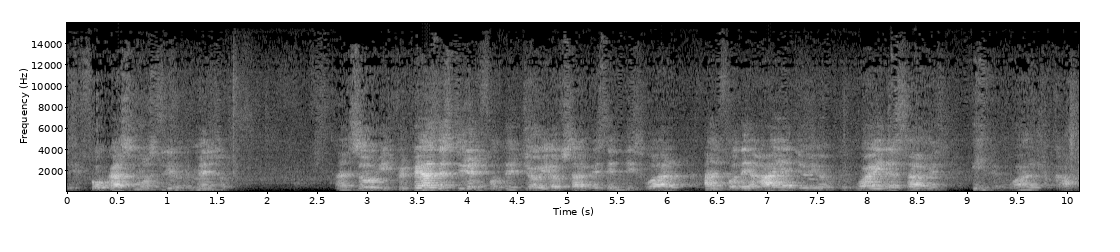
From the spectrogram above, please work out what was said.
They focus mostly on the mental. And so it prepares the student for the joy of service in this world and for the higher joy of the wider service in the world to come.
